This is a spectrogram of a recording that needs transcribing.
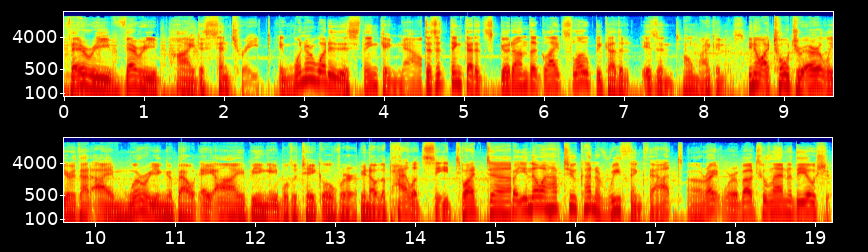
very, very high descent rate. I wonder what it is thinking now. Does it think that it's good on the glide slope? Because it isn't. Oh my goodness. You know, I told you earlier that I'm worrying about AI being able to take over, you know, the pilot seat. But, uh, but you know, I have to kind of rethink that. Alright, we're about to land in the ocean.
